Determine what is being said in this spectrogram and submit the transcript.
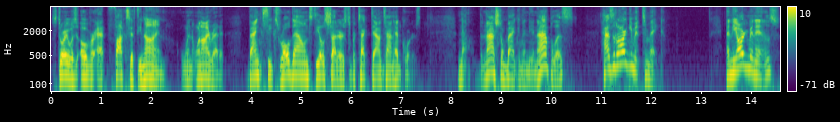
Story was over at Fox 59 when when I read it. Bank seeks roll down steel shutters to protect downtown headquarters. Now, the National Bank of Indianapolis has an argument to make. And the argument is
